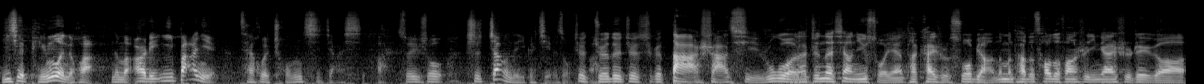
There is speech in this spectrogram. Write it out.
一切平稳的话，那么二零一八年才会重启加息啊。所以说是这样的一个节奏。啊这绝对这是个大杀器。如果他真的像你所言，他开始缩表，那么他的操作方式应该是这个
